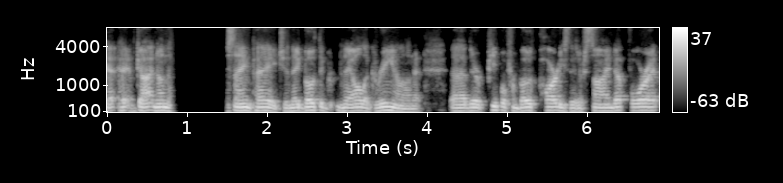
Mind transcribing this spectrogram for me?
have gotten on the same page and they both they all agree on it. Uh, there are people from both parties that have signed up for it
